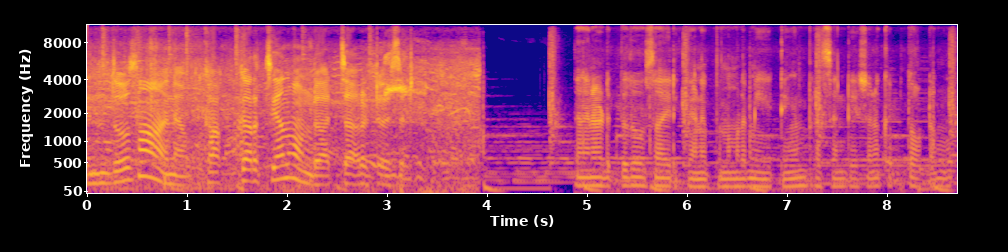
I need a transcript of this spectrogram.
എന്തോ സാധനം. കക്കറച്ചിയാന്നുണ്ട് അച്ചാറിട്ട് വെച്ചിട്ട്. അടുത്ത ദിവസമായിരിക്കുകയാണ് ഇപ്പം നമ്മുടെ മീറ്റിങ്ങും പ്രസന്റേഷനൊക്കെ തുടങ്ങും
